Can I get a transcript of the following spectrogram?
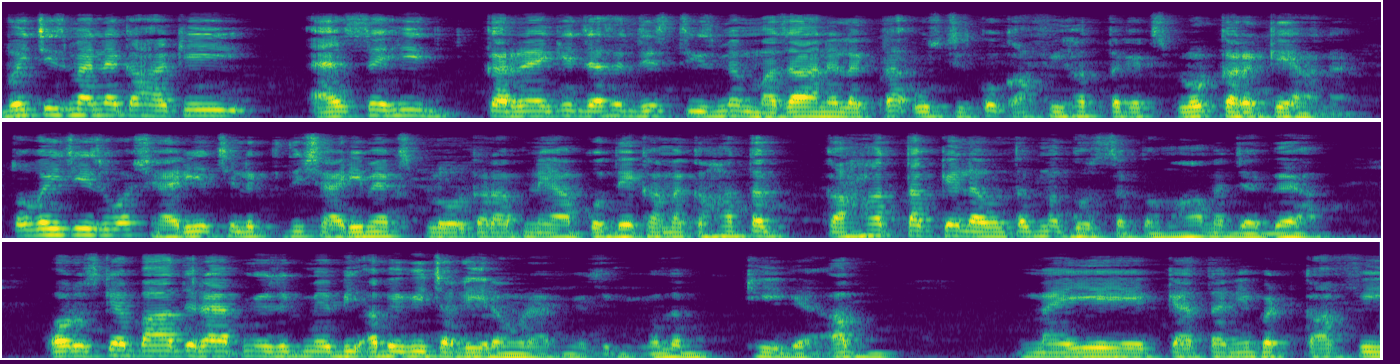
वही चीज़ मैंने कहा कि ऐसे ही कर रहे हैं कि जैसे जिस चीज़ में मज़ा आने लगता है, उस चीज़ को काफ़ी हद तक एक्सप्लोर करके आना है। तो वही चीज़ हुआ, शायरी अच्छी लगती थी, शायरी में एक्सप्लोर करा, अपने आप को देखा, मैं कहाँ तक कहाँ तक के लेवल तक मैं घुस सकता हूँ? वहाँ मैं जग गया। और उसके बाद रैप म्यूज़िक में भी, अभी भी चल ही रहा हूँ रैप म्यूज़िक में मतलब ठीक है। अब मैं ये कहता नहीं बट काफ़ी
